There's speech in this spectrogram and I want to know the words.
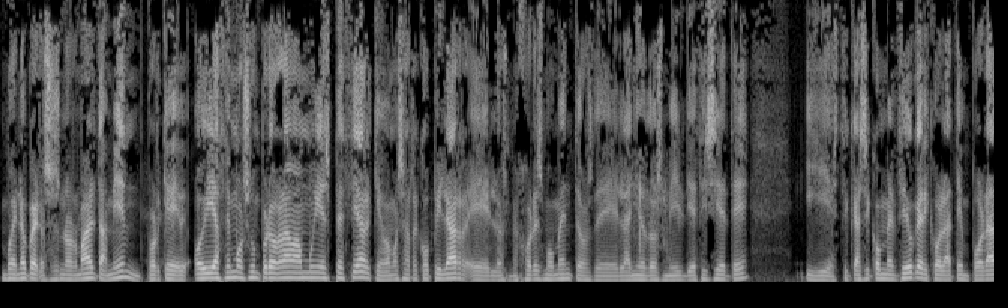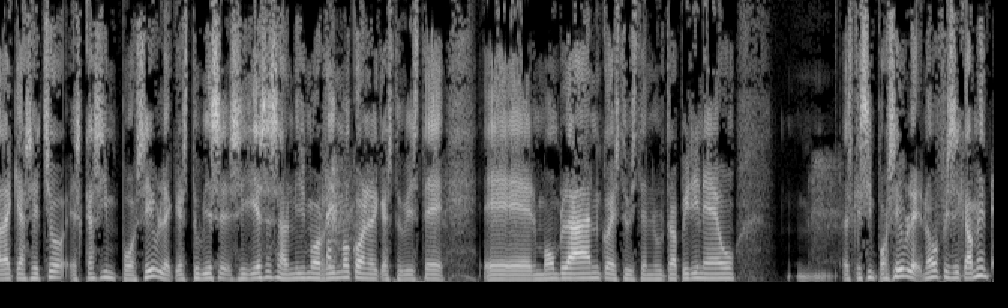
Bueno, pero eso es normal también, porque hoy hacemos un programa muy especial que vamos a recopilar eh, los mejores momentos del año 2017 y estoy casi convencido que con la temporada que has hecho es casi imposible que estuviese, siguieses al mismo ritmo con el que estuviste en Mont Blanc, estuviste en Ultra Pirineo. Es que es imposible, ¿no? Físicamente.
